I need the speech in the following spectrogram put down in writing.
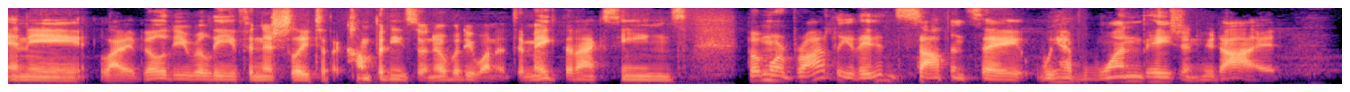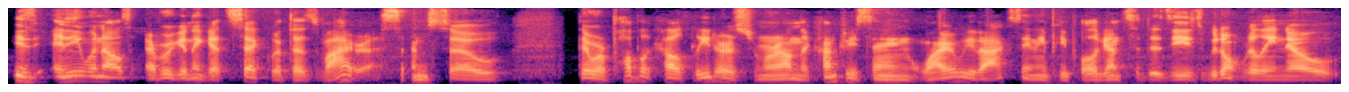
any liability relief initially to the companies, so nobody wanted to make the vaccines. But more broadly, they didn't stop and say, we have one patient who died. Is anyone else ever going to get sick with this virus? And so there were public health leaders from around the country saying, why are we vaccinating people against a disease we don't really know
